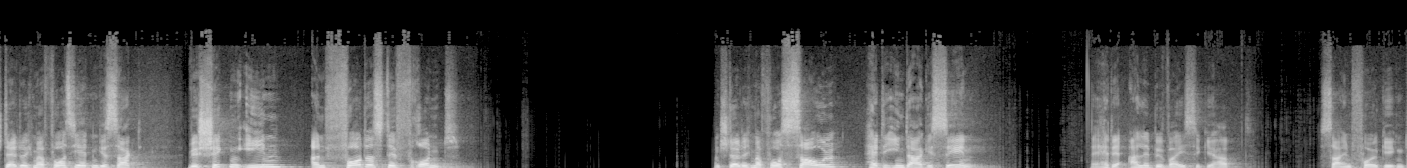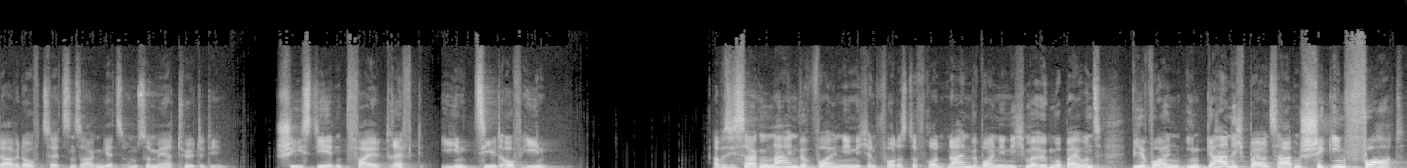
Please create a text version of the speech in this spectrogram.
Stellt euch mal vor, sie hätten gesagt, wir schicken ihn an vorderste Front. Und stellt euch mal vor, Saul hätte ihn da gesehen. Er hätte alle Beweise gehabt, sein Volk gegen David aufzusetzen, sagen, jetzt umso mehr tötet ihn. Schießt jeden Pfeil, trefft ihn, zielt auf ihn. Aber sie sagen, nein, wir wollen ihn nicht in vorderster Front, nein, wir wollen ihn nicht mal irgendwo bei uns, wir wollen ihn gar nicht bei uns haben, schick ihn fort.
